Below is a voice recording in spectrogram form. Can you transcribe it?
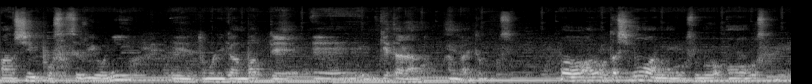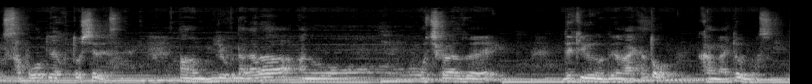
あの進歩させるように、えー、共に頑張って、えー、いけたらと考えております。まあ、あの私もあのそのサポート役としてですねあの魅力ながらあのお力添えできるのではないかと考えております。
